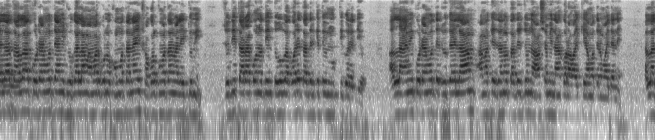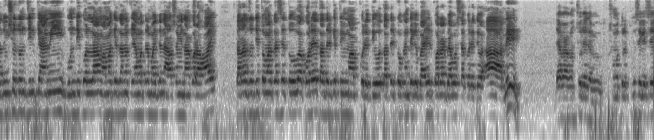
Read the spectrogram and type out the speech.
আল্লাহ তাআলা কোটার মধ্যে আমি ঢোকালাম আমার কোনো ক্ষমতা নাই সকল ক্ষমতা মালিক তুমি। যদি তারা কোনো দিন তৌবা করে তাদেরকে তুমি মুক্তি করে দিও। আল্লাহ আমি কোটার মধ্যে ঢুকাইলাম আমাকে যেন তাদের জন্য আসামি না করা হয় কে আমাদের ময়দানে। আল্লাহ দুইশো জন জিনকে আমি বন্দি করলাম। আমাকে যেন কেয়ামতের ময়দানে আসামি না করা হয়। তারা যদি তোমার কাছে তৌবা করে, তাদেরকে তুমি মাফ করে দিও। তাদেরকে ওখান থেকে বাহির করার ব্যবস্থা করে দিও। আমিন। দেখো, এখন চলে যাবে। সমুদ্র পুষে গেছে।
